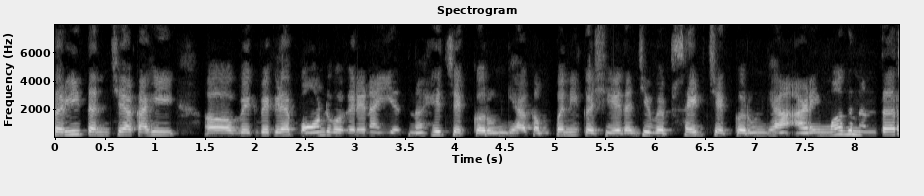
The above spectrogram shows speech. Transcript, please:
तरी त्यांच्या काही वेगवेगळ्या बॉन्ड वगैरे नाहीयेत ना हे चेक करून घ्या. कंपनी कशी आहे त्यांची वेबसाईट चेक करून घ्या. आणि मग नंतर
